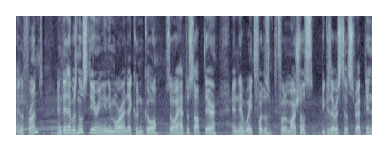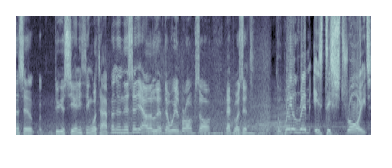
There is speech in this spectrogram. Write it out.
in the front, and then there was no steering anymore, and I couldn't go, so I had to stop there and then wait for the for the marshals because I was still strapped in. I said, "Do you see anything? What happened?" And they said, "Yeah, the, the wheel broke." So that was it. The wheel rim is destroyed.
